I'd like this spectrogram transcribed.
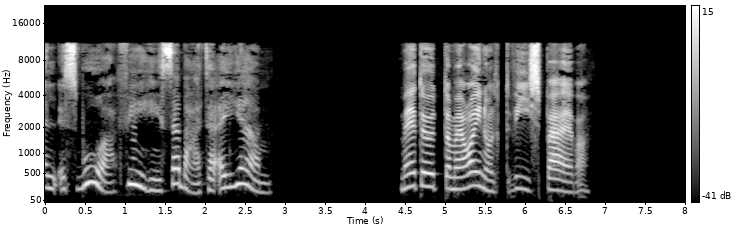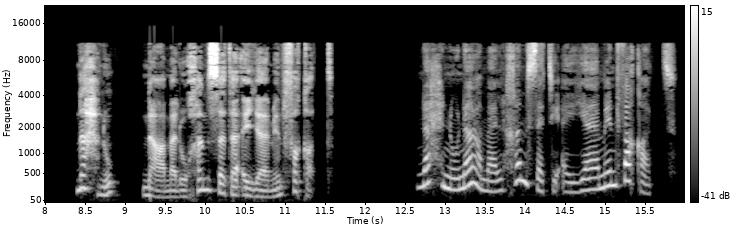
الأسبوع فيه سبعة أيام. Me töötame ainult viis päeva. نحن نعمل خمسة أيام فقط. نحن نعمل خمسة أيام فقط.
